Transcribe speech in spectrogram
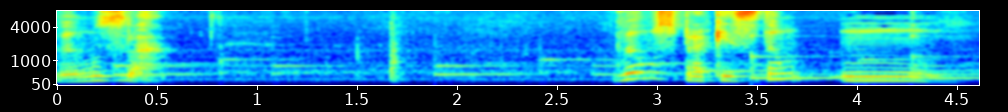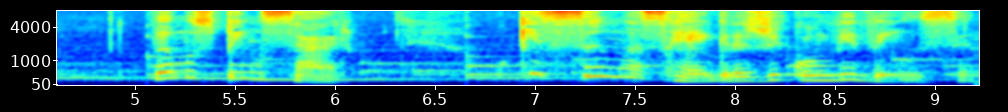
Vamos lá. Vamos para a questão 1. Vamos pensar: o que são as regras de convivência?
